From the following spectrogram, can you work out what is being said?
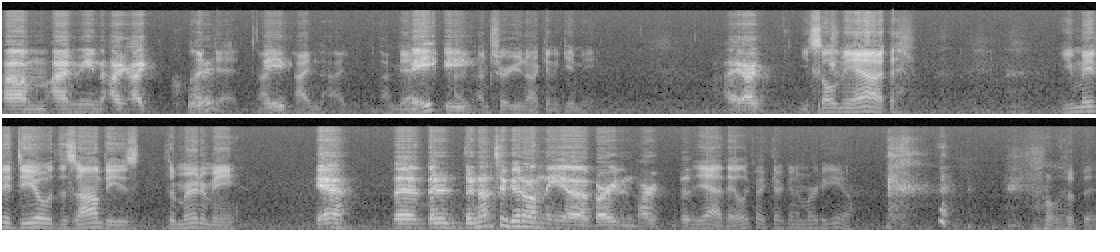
Um, I mean, I, I could. I'm dead. Maybe. I, I'm, I, I'm dead. Maybe. I, I'm sure you're not gonna get me. I, I, You sold me out. you made a deal with the zombies to murder me. yeah. The, they're they're not too good on the uh, bargaining part, but Yeah, they look like they're gonna murder you. a little bit.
